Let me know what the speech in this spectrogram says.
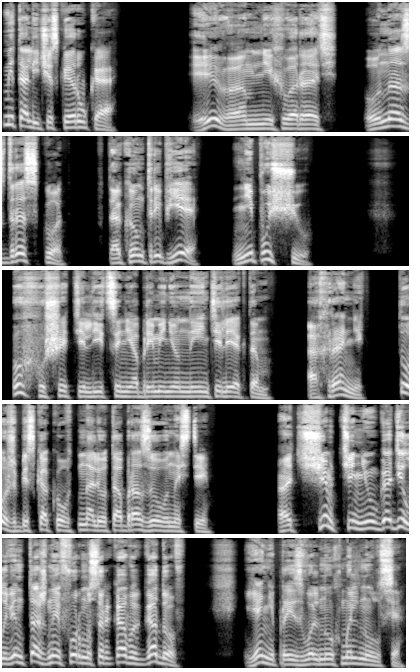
металлическая рука. «И вам не хворать. У нас дресс-код. В таком тряпье не пущу». Ох уж эти лица, не обремененные интеллектом. Охранник тоже без какого-то налета образованности. А чем тебе не угодила винтажная форма сороковых годов? Я непроизвольно ухмыльнулся.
